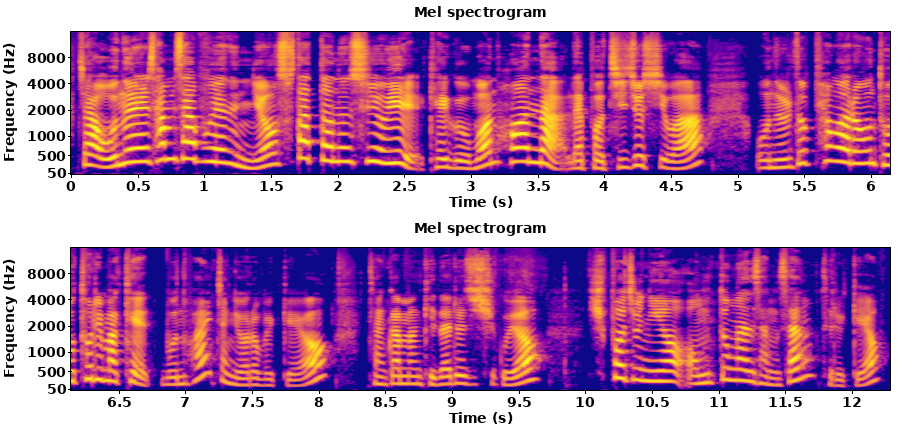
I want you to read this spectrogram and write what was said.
자, 오늘 3, 4부에는요, 수다 떠는 수요일, 개그우먼 허한나, 래퍼 지조씨와 오늘도 평화로운 도토리 마켓 문 활짝 열어볼게요. 잠깐만 기다려주시고요. 슈퍼주니어 엉뚱한 상상 들을게요.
